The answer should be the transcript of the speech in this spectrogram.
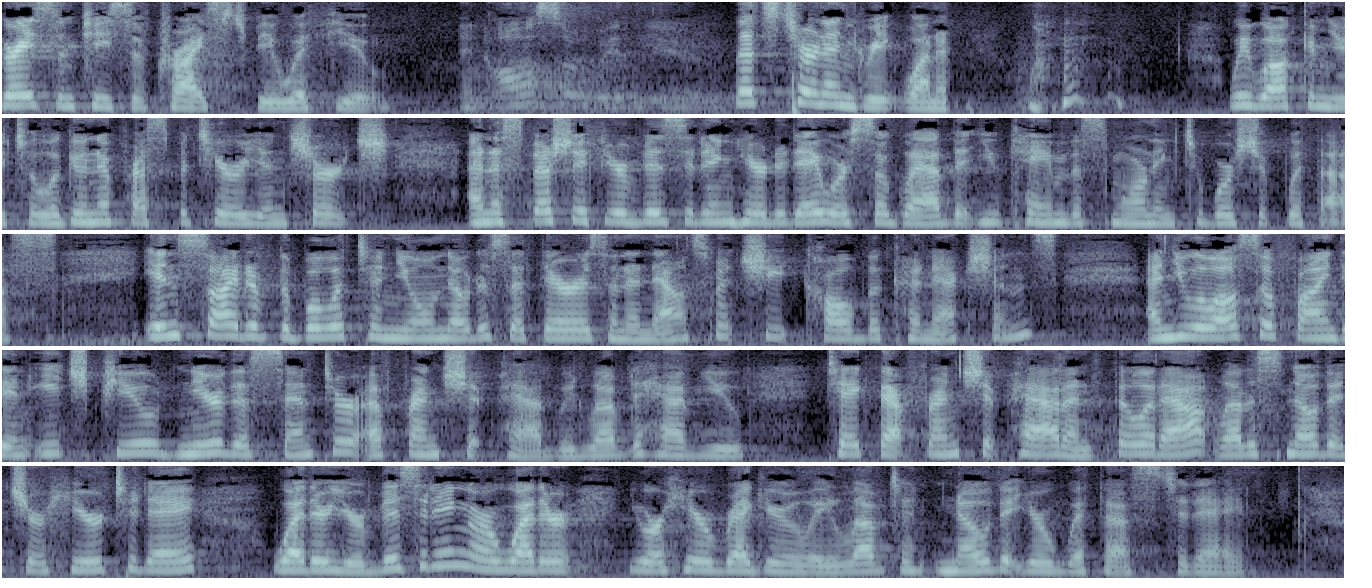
grace and peace of Christ be with you. And also with you. Let's turn and greet one another. we welcome you to Laguna Presbyterian Church. And especially if you're visiting here today, we're so glad that you came this morning to worship with us. Inside of the bulletin, you'll notice that there is an announcement sheet called The Connections. And you will also find in each pew near the center a friendship pad. We'd love to have you take that friendship pad and fill it out. Let us know that you're here today, whether you're visiting or whether you're here regularly. Love to know that you're with us today.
